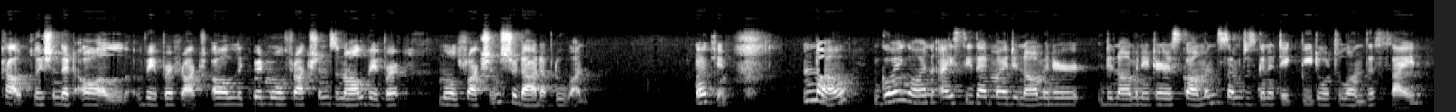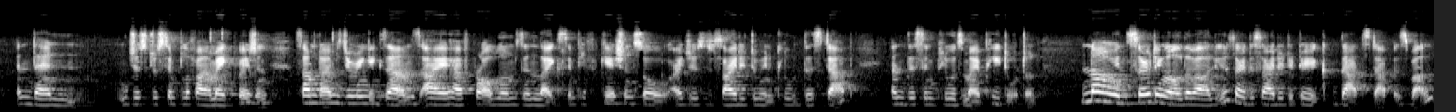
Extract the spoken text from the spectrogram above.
calculation that all vapor fraction all liquid mole fractions and all vapor mole fractions should add up to 1 okay. Now going on I see that my denominator denominator is common so I'm just going to take p total on this side and then just to simplify my equation sometimes during exams I have problems in like simplification so I just decided to include this step and this includes my p total. Now inserting all the values, I decided to take that step as well.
